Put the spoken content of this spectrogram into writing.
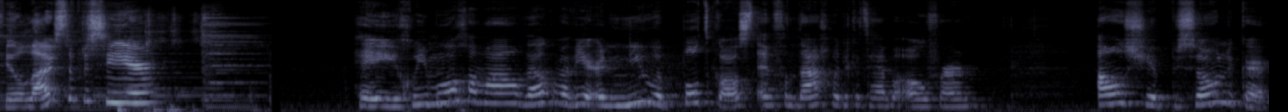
Veel luisterplezier! Hey, goedemorgen allemaal. Welkom bij weer een nieuwe podcast. En vandaag wil ik het hebben over als je persoonlijke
